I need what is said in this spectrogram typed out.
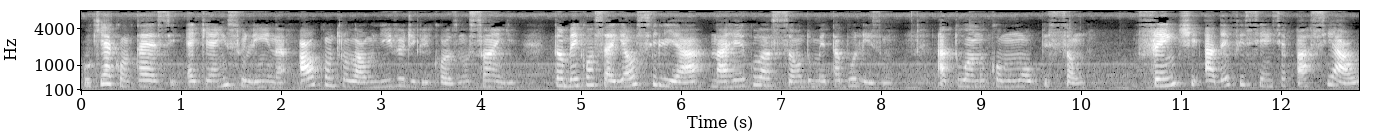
O que acontece é que a insulina, ao controlar o nível de glicose no sangue, também consegue auxiliar na regulação do metabolismo, atuando como uma opção frente à deficiência parcial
